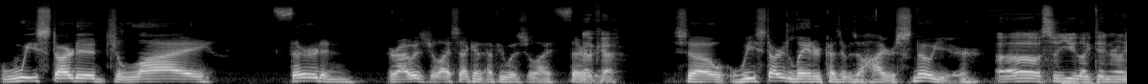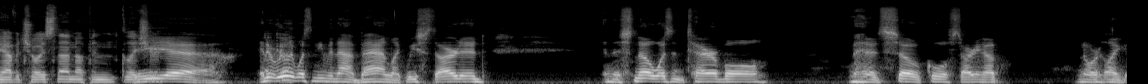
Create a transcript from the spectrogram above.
We started July 3rd, and or I was July 2nd. Effie was July 3rd. Okay. So we started later because it was a higher snow year. Oh, so you like didn't really have a choice then up in Glacier? Yeah. And it really wasn't even that bad. Like we started and the snow wasn't terrible. Man, it's so cool starting up north, like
